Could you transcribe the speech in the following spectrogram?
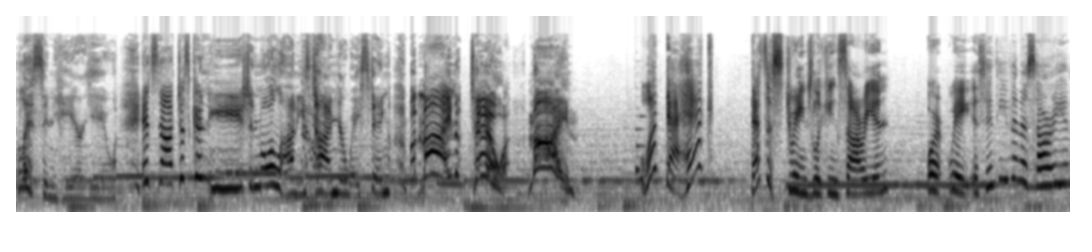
Listen here, you. It's not just Kinich and Mualani's time you're wasting, but mine, too! Mine! What the heck? That's a strange looking Saurian. Or wait, is it even a Saurian?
